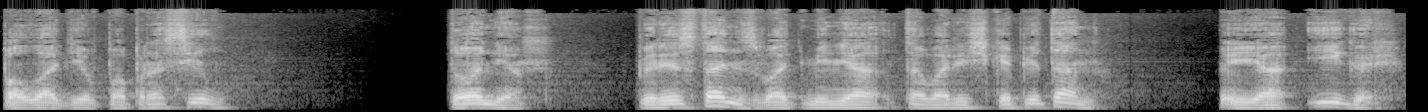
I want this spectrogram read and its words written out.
Паладьев попросил. «Тоня, перестань звать меня товарищ капитан. Я Игорь».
